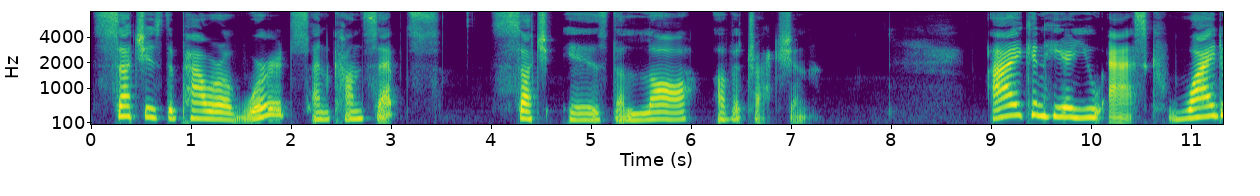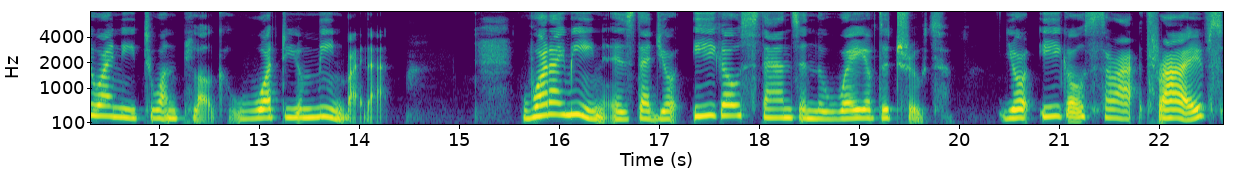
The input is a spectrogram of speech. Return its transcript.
Such is the power of words and concepts. Such is the law of attraction. I can hear you ask, why do I need to unplug? What do you mean by that? What I mean is that your ego stands in the way of the truth. Your ego thri- thrives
